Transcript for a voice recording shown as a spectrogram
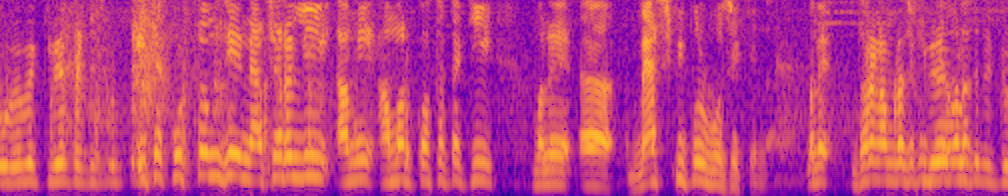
ওইভাবে কীভাবে প্র্যাকটিস করতে এটা করতাম যে ন্যাচারালি আমি আমার কথাটা কি মানে ম্যাচ পিপল বোঝে কিনা। মানে ধরেন আমরা যখন একটু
